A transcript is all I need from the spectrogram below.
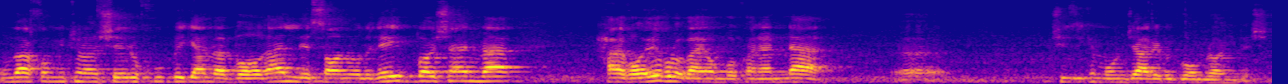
اون وقت خب می‌تونن شعر خوب بگن و واقعا لسان الغیب باشن و حقایق رو بیان بکنن نه چیزی که منجر به گمراهی بشه.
